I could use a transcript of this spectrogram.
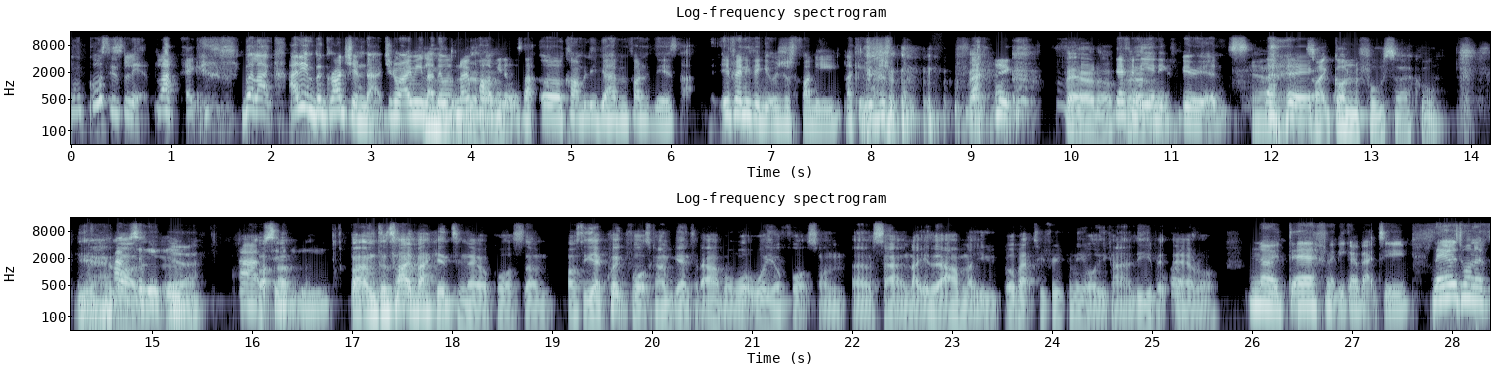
of course it's lit like but like i didn't begrudge him that do you know what i mean like there was no part of me that was like oh i can't believe you're having fun at this if anything it was just funny like it was just fair, like fair enough. fair definitely an enough. experience Yeah. It's like gone full circle. Yeah, Absolutely. Yeah. absolutely But um, to tie back into NAO, of course, um, obviously, yeah, quick thoughts kind of get into the album. What were your thoughts on uh, Saturn? Like, is it an album that you go back to frequently, or you kind of leave it there, or No, definitely go back to NAO's one of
